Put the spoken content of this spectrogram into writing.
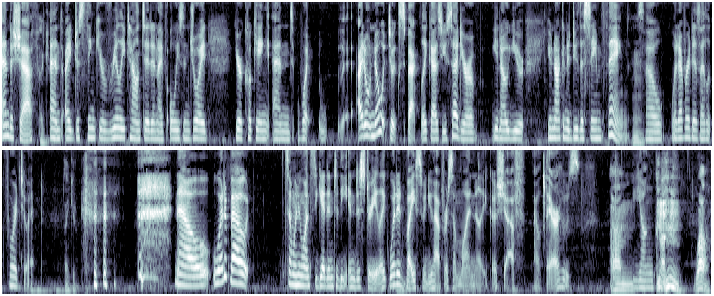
and a chef, Thank you. and I just think you're really talented, and I've always enjoyed your cooking and what I don't know what to expect. Like as you said, you're a you know you're you're not going to do the same thing. Hmm. So whatever it is, I look forward to it. Thank you. Now, what about someone who wants to get into the industry? Like, what advice would you have for someone like a chef out there who's Um, young cook? Well,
